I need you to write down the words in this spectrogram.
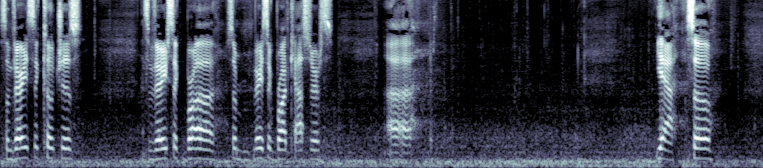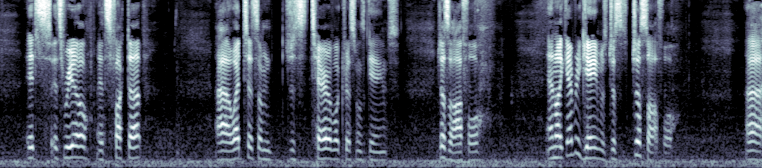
some very sick coaches and some very sick bro- some very sick broadcasters. Uh, yeah, so it's it's real. It's fucked up. Uh, went to some just terrible Christmas games, just awful, and like every game was just just awful. Uh,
